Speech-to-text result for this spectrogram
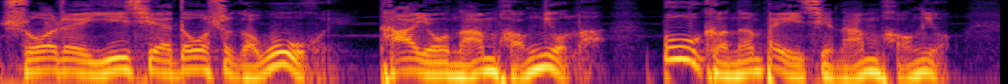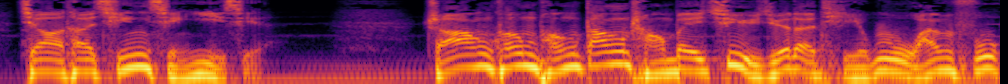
说这一切都是个误会。她有男朋友了，不可能背弃男朋友，叫她清醒一些。张坤鹏当场被拒绝的体无完肤，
